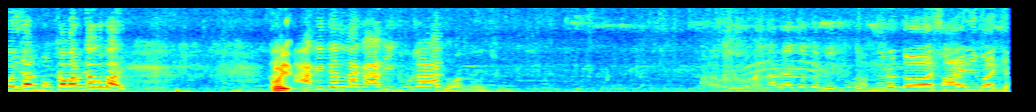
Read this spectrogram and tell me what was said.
কই যান বক্কা ভাই? কই আগে লাগা আগে গুলা দোয়ান নাই আমারও তো বাজে।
